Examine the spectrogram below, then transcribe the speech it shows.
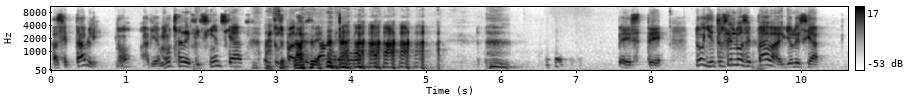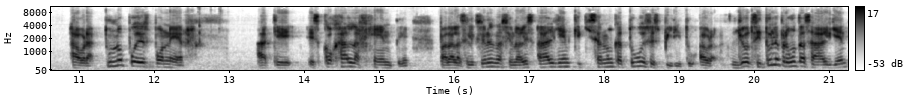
aceptable, ¿no? Había mucha deficiencia en tus Este, no, y entonces él lo aceptaba. Yo le decía, ahora, tú no puedes poner a que escoja la gente para las elecciones nacionales a alguien que quizá nunca tuvo ese espíritu. Ahora, yo si tú le preguntas a alguien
